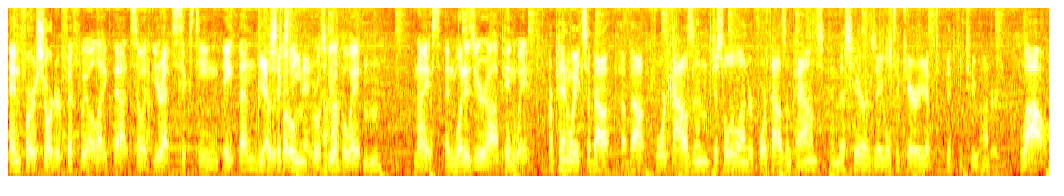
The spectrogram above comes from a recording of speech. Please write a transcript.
and for a shorter fifth wheel like that, so Yeah. you're at 16.8 then Yeah, for the total 16.8, gross uh-huh. vehicle weight. Mhm. Nice. And what is your uh, pin weight? Our pin weight's about about 4,000, just a little under 4,000 pounds, and this here is able to carry up to 5,200. Wow.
